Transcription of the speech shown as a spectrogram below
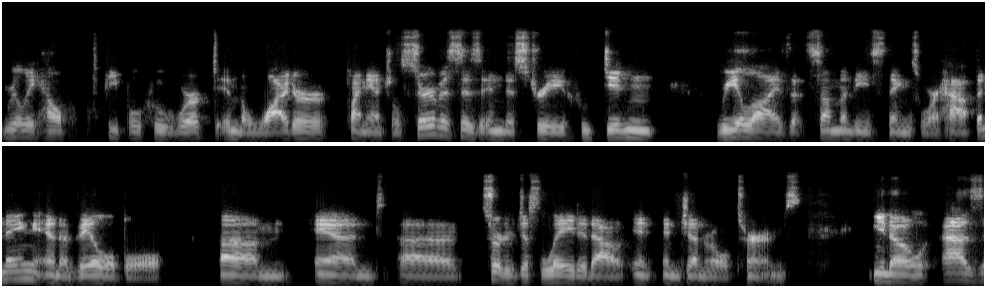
really helped people who worked in the wider financial services industry who didn't realize that some of these things were happening and available um, and uh, sort of just laid it out in, in general terms. You know as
